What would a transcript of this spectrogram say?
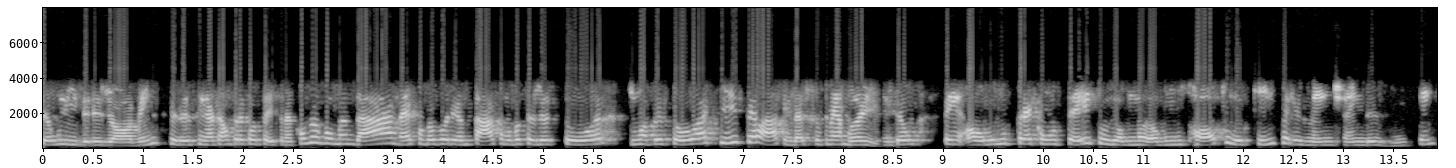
são líderes jovens, que às vezes tem até um preconceito, né? Como eu vou mandar, né? Como eu vou orientar, como eu vou ser gestor de uma pessoa que, sei lá, tem idade para ser minha mãe. Então, tem alguns preconceitos, alguns rótulos que infelizmente ainda existem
